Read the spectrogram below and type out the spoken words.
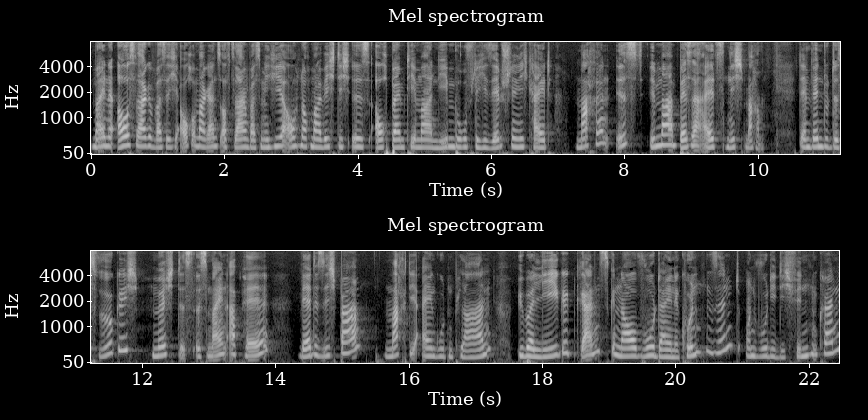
Meine Aussage, was ich auch immer ganz oft sage, was mir hier auch nochmal wichtig ist, auch beim Thema nebenberufliche Selbstständigkeit machen, ist immer besser als nicht machen. Denn wenn du das wirklich möchtest, ist mein Appell, werde sichtbar, mach dir einen guten Plan, überlege ganz genau, wo deine Kunden sind und wo die dich finden können.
